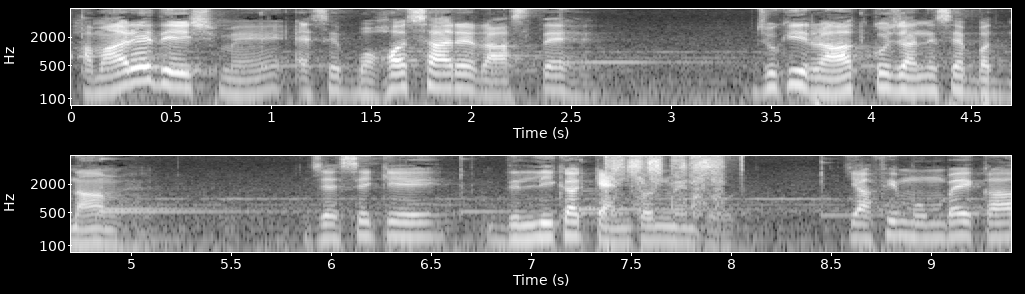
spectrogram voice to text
हमारे देश में ऐसे बहुत सारे रास्ते हैं जो कि रात को जाने से बदनाम हैं। जैसे कि दिल्ली का कैंटोनमेंट रोड या फिर मुंबई का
